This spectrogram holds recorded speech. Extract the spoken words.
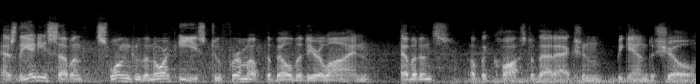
As the 87th swung to the northeast to firm up the Belvedere line, evidence of the cost of that action began to show.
